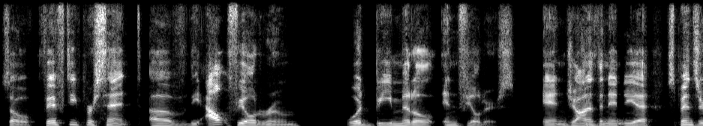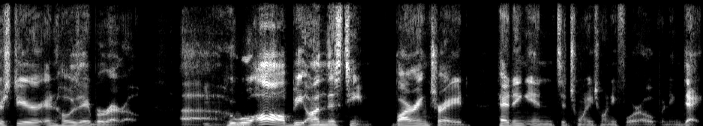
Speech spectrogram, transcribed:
So 50% of the outfield room would be middle infielders in Jonathan India, Spencer Steer, and Jose Barrero, uh, who will all be on this team, barring trade, heading into 2024 opening day.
